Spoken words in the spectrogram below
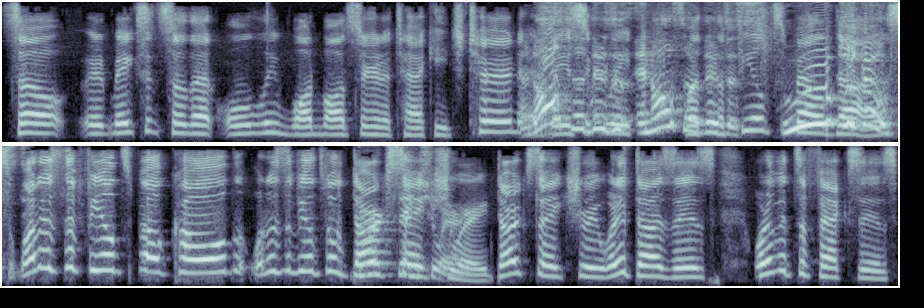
So it makes it so that only one monster can attack each turn, and also there's a, and also what there's the a field spooky spell does. ghost. What is the field spell called? What is the field spell? Dark, Dark Sanctuary. Sanctuary. Dark Sanctuary. What it does is one of its effects is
